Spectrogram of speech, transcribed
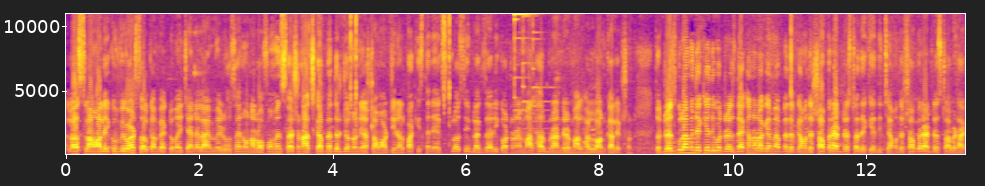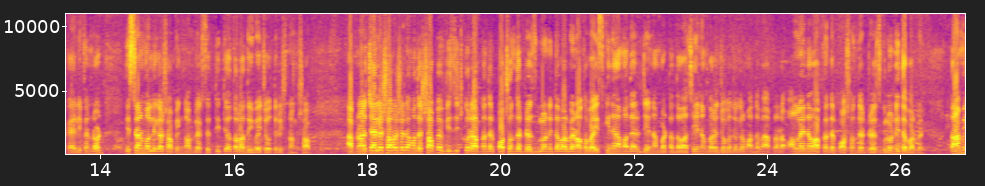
হ্যালো, আসসালামু আলাইকুম viewers, welcome back to my channel. I Mir Hossain, owner performance fashion. আজকে আপনাদের জন্য নিয়ে আসলাম অরিজিনাল পাকিস্তানি এক্সক্লুসিভ লাক্সারি কটনের মালহার ব্র্যান্ডের মালহার লন কালেকশন তো ড্রেসগুলো আমি দেখিয়ে দিব। ড্রেস দেখানোর আগে আমি আপনাদেরকে আমাদের শপের অ্যাড্রেসটা দেখিয়ে দিচ্ছি। আমাদের শপের অ্যাড্রেসটা হবে Dhaka elephant road eastern Mallika shopping কমপ্লেক্সের তৃতীয় তলা, দুই বাই চৌত্রিশ নং শপ আপনারা চাইলে সরাসরি আমাদের শপে ভিজিট করে আপনাদের পছন্দের ড্রেসগুলো নিতে পারবেন, অথবা স্ক্রিনে আমাদের যে নাম্বারটা দেওয়া আছে, এই নাম্বারে যোগাযোগের মাধ্যমে আপনারা অনলাইনেও আপনাদের পছন্দের ড্রেসগুলো নিতে পারবেন। তো আমি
